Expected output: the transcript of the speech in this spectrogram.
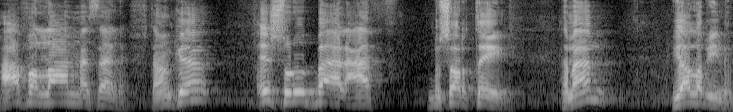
عفى الله عما سلف تمام كده؟ إيه شروط بقى العفو؟ بشرطين. تمام؟ يلا بينا.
